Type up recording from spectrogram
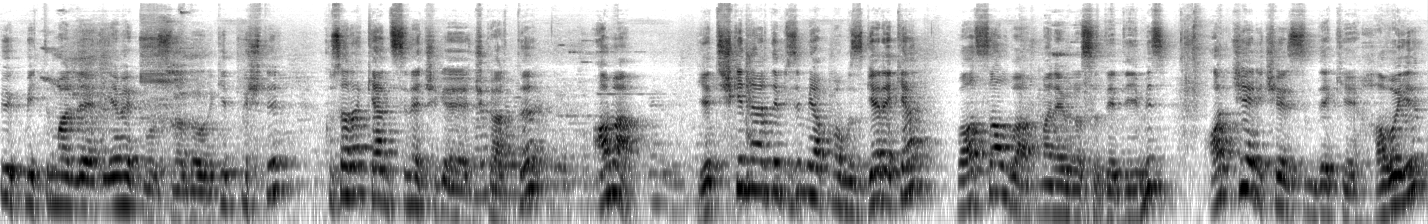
büyük bir ihtimalle yemek borusuna doğru gitmişti. Kusarak kendisine e, çıkarttı. Ama yetişkinlerde bizim yapmamız gereken Valsalva manevrası dediğimiz akciğer içerisindeki havayı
